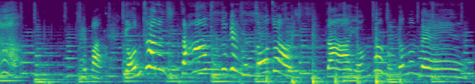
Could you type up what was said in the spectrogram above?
하 제발 연차는 진짜 한두 개는 떠줘야지 진짜 연차 돌렸는데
